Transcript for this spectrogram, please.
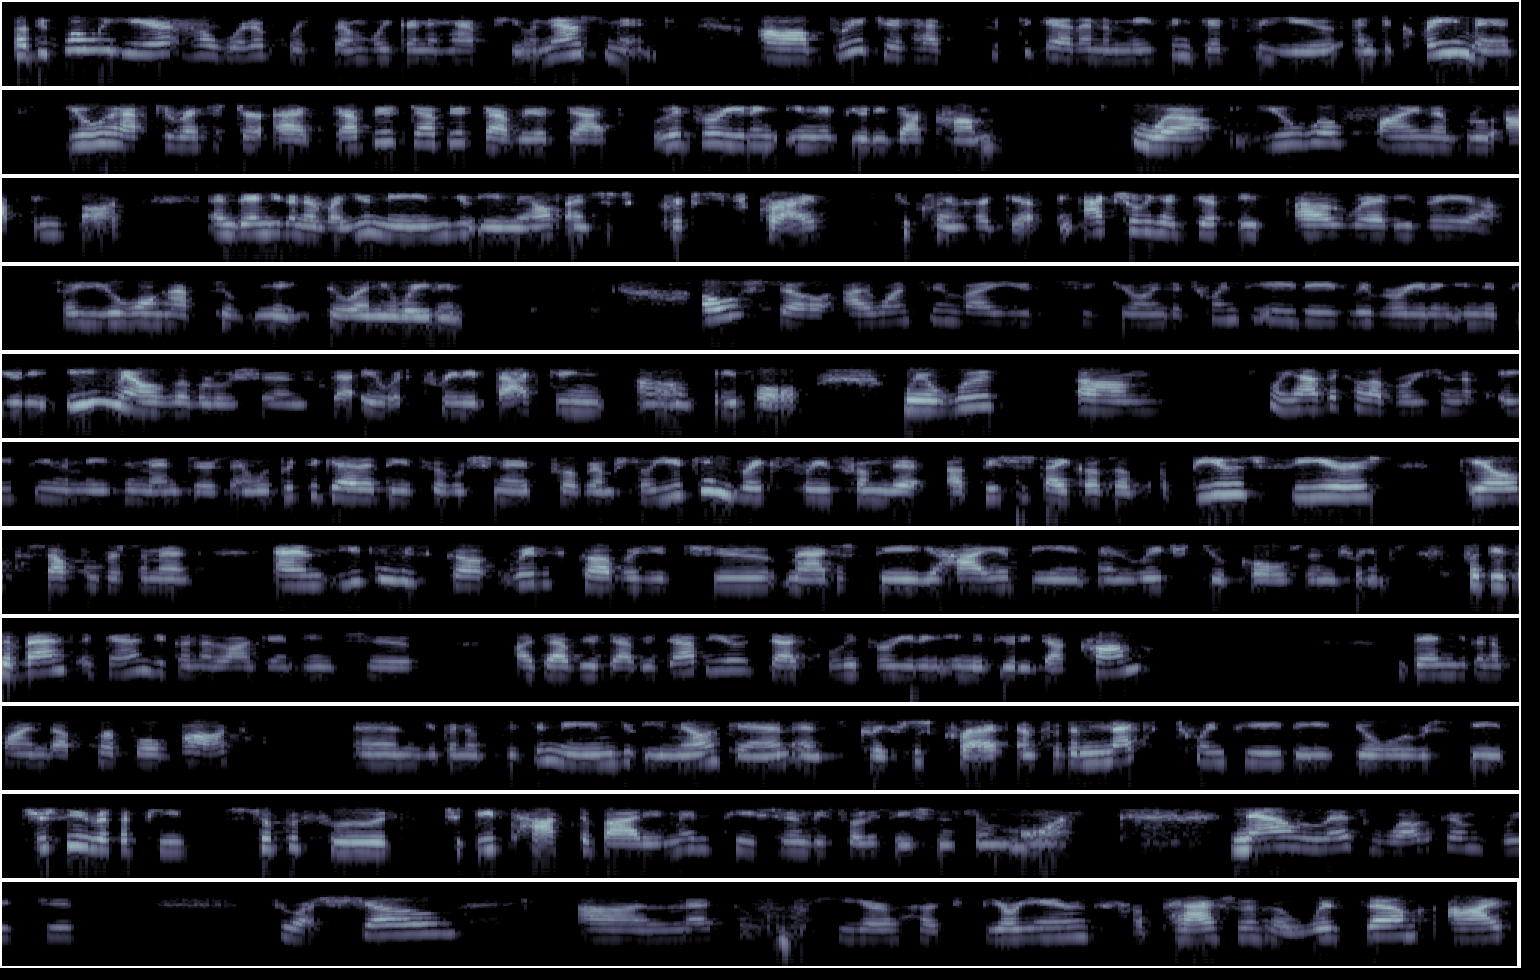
But before we hear her word of wisdom, we're going to have a few announcements. Uh, Bridget has put together an amazing gift for you, and to claim it, you have to register at www.liberatinginnerbeauty.com, where you will find a blue opt-in box, and then you're going to write your name, your email, and just click subscribe to claim her gift. And actually, her gift is already there so you won't have to make, do any waiting. Also, I want to invite you to join the 28 Days Liberating Inner Beauty email revolution that it was created back in um, April, where we um, we have the collaboration of 18 amazing mentors, and we put together these revolutionary programs so you can break free from the uh, vicious cycles of abuse, fears, guilt, self-imprisonment, and you can rediscover your true majesty, your higher being, and reach your goals and dreams. For this event, again, you're going to log in into uh, www.liberatinginnerbeauty.com. Then you're going to find that purple box, and you're going to put your name, your email again, and click subscribe. And for the next 28 days, you will receive juicy recipes, superfoods to detox the body, meditation, visualizations, and more. Now let's welcome Bridget to our show. Uh, let's hear her experience, her passion, her wisdom. I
